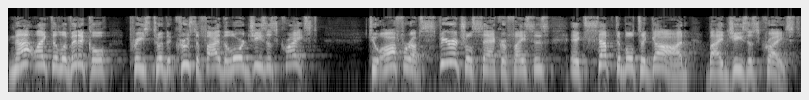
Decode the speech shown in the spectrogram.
Not like the Levitical priesthood that crucified the Lord Jesus Christ to offer up spiritual sacrifices acceptable to God by Jesus Christ.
